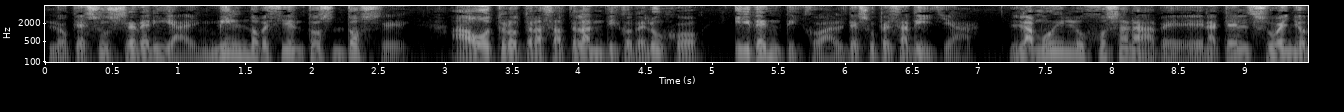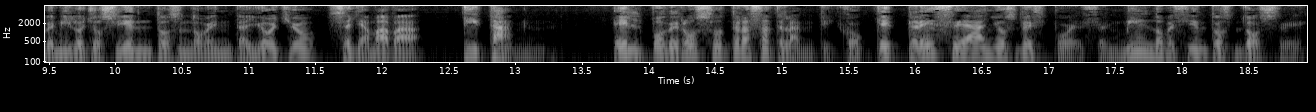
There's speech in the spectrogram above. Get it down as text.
lo que sucedería en 1912 a otro transatlántico de lujo idéntico al de su pesadilla. La muy lujosa nave en aquel sueño de 1898 se llamaba Titán, el poderoso transatlántico que trece años después, en 1912,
